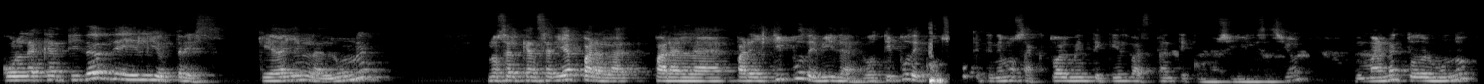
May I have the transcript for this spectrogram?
con la cantidad de helio 3 que hay en la Luna, nos alcanzaría para, la, para, la, para el tipo de vida o tipo de consumo que tenemos actualmente, que es bastante como civilización humana, todo el mundo,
